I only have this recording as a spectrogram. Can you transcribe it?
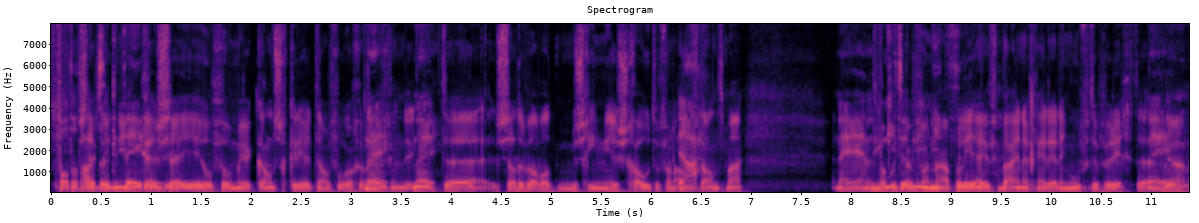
valt dat Ze hebben niet tegen. per se natuurlijk. heel veel meer kans gecreëerd dan vorige week, vind ik. nee. Het, eh, ze hadden wel wat misschien meer schoten van Ja. afstand. Maar Nee, en die we moeten van niet, Napoli eh, heeft bijna geen redding hoeven te verrichten. Nee, Ja.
